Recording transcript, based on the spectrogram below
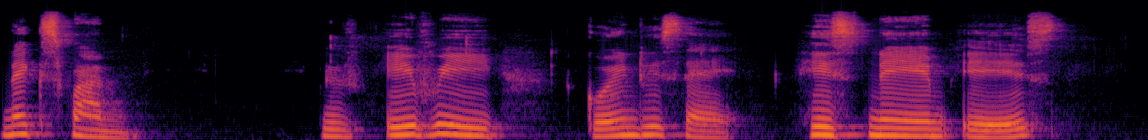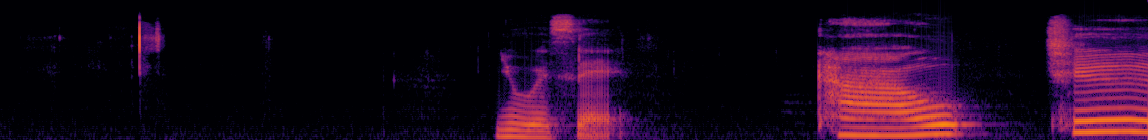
Next one. If, if we going to say his name is, you will say เขาชื่อ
